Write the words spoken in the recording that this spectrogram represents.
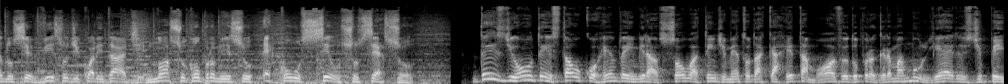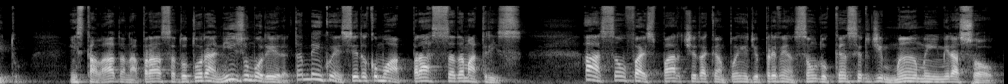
oferecendo serviço de qualidade. Nosso compromisso é com o seu sucesso. Desde ontem está ocorrendo em Mirassol o atendimento da carreta móvel do programa Mulheres de Peito, instalada na Praça Doutor Anísio Moreira, também conhecida como a Praça da Matriz. A ação faz parte da campanha de prevenção do câncer de mama em Mirassol.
